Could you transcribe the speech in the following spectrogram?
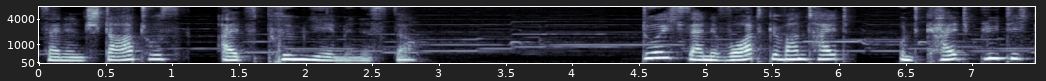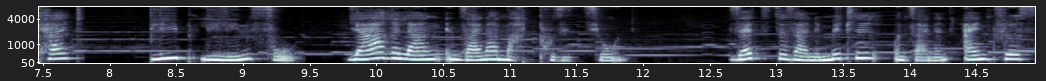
seinen Status als Premierminister. Durch seine Wortgewandtheit und Kaltblütigkeit blieb Lilin Fu jahrelang in seiner Machtposition, setzte seine Mittel und seinen Einfluss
